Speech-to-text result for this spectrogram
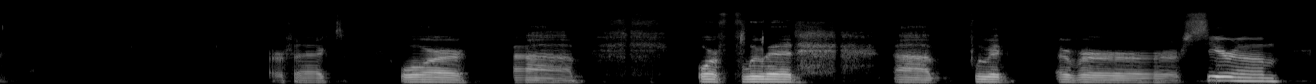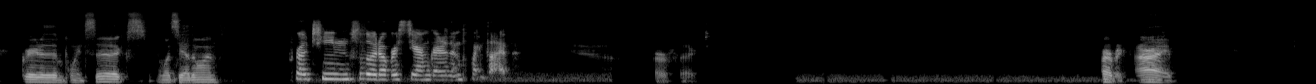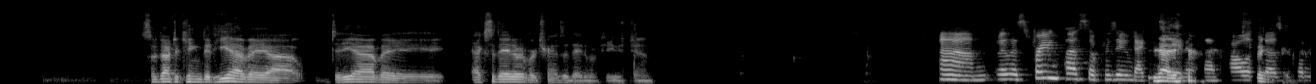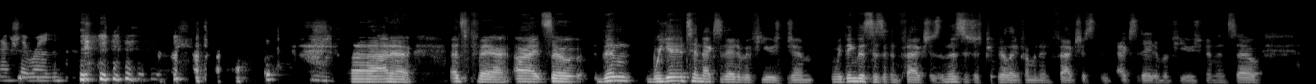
Perfect. Or um, or fluid uh, fluid over serum greater than 0.6. And what's the other one? Protein fluid over serum greater than 0.5. Perfect. Perfect. All right. So, Dr. King, did he have a uh, did he have a exudative or transudative effusion? Um, it was frank pus, so presumed Yeah, activated. yeah. That's all it does. We couldn't actually run. Uh, I know that's fair. All right, so then we get to an exudative effusion. We think this is infectious, and this is just purely from an infectious and exudative effusion. And so,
